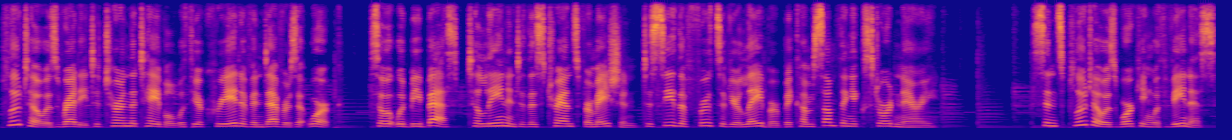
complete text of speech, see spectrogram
Pluto is ready to turn the table with your creative endeavors at work, so it would be best to lean into this transformation to see the fruits of your labor become something extraordinary. Since Pluto is working with Venus,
